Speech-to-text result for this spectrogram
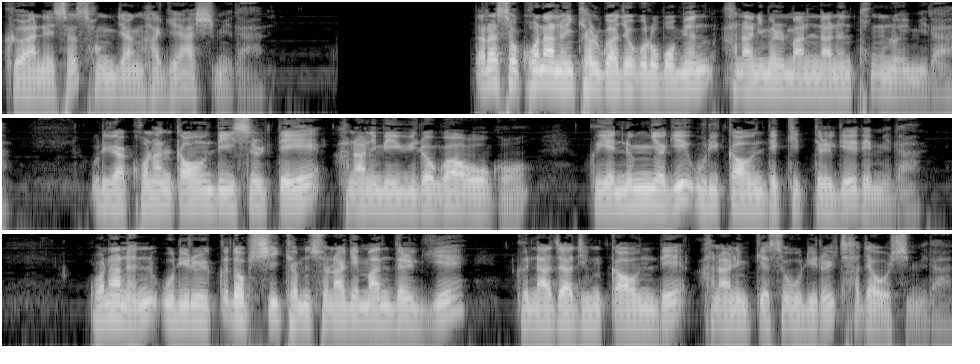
그 안에서 성장하게 하십니다. 따라서 고난은 결과적으로 보면 하나님을 만나는 통로입니다. 우리가 고난 가운데 있을 때에 하나님의 위로가 오고 그의 능력이 우리 가운데 깃들게 됩니다. 고난은 우리를 끝없이 겸손하게 만들기에 그 낮아짐 가운데 하나님께서 우리를 찾아오십니다.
